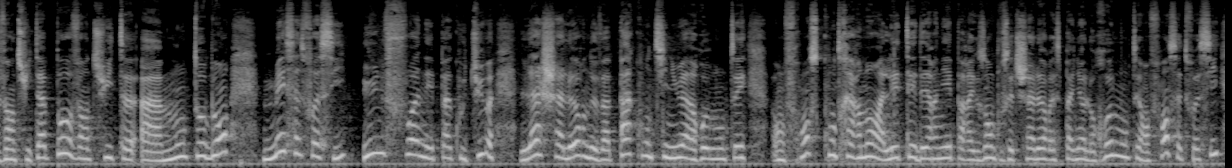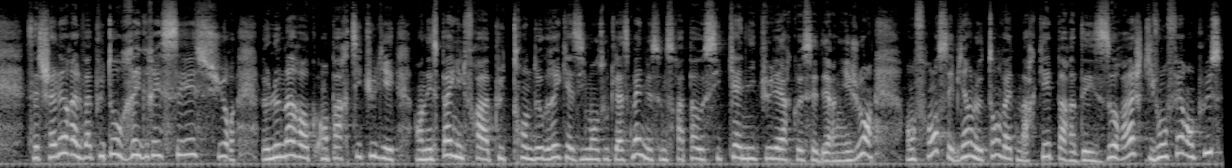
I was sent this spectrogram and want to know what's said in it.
28 à Pau, 28 à Montauban. Mais cette fois-ci, une fois n'est pas coutume, la chaleur ne va pas continuer à remonter en France, contrairement à l'été dernier, par exemple, où cette chaleur espagnole remontait en France. Cette fois-ci, cette chaleur, elle va plutôt régresser sur le Maroc en particulier. En Espagne, il fera plus de 30 degrés quasiment toute la semaine, mais ce ne sera pas aussi caniculaire que ces derniers jours. En France, eh bien, le temps va être marqué par des orages qui vont faire en plus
